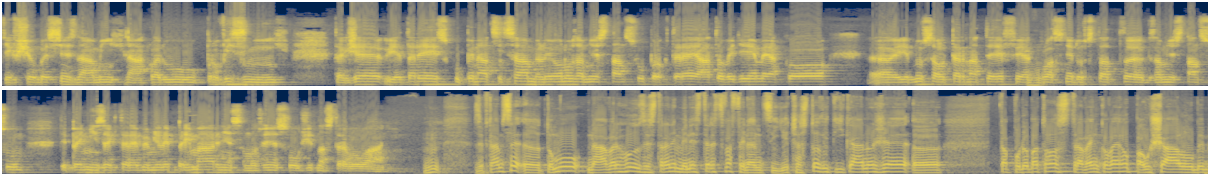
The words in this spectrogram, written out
těch všeobecně známých nákladů provizních. Takže je tady skupina cca milionu zaměstnanců, pro které já to vidím jako jednu z alternativ, jak mhm. vlastně dostat eh, k zaměstnancům ty peníze, které by měly primárně samozřejmě sloužit na stravování. Hmm. Zeptám se, eh, tomu návrhu ze strany ministerstva financí je často vytýkáno, že eh, ta podoba toho stravenkového paušálu by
